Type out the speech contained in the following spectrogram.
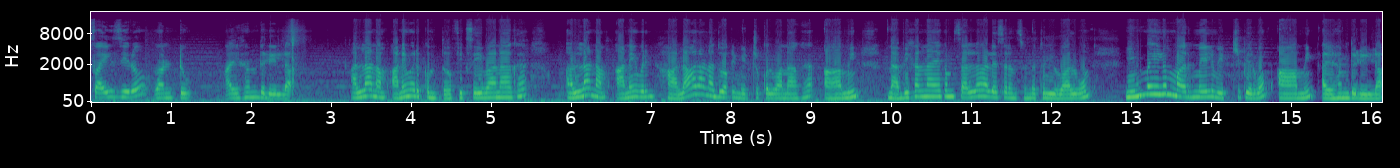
five zero one two அல்ஹம்துலில்லா அல்லாஹ் நம் அனைவருக்கும் தோஃபிக் செய்வானாக. அல்லாஹ் நம் அனைவரின் ஹலாலான துவாக்கள் ஏற்றுக்கொள்வானாக. ஆமீன். நபிகள் நாயகம் சல்லா அலிஸ்லம் சுண்ணத்துள் வாழ்வோம். இம்மையிலும் மறுமையிலும் வெற்றி பெறுவோம். ஆமீன். அல்ஹம்துலில்லா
